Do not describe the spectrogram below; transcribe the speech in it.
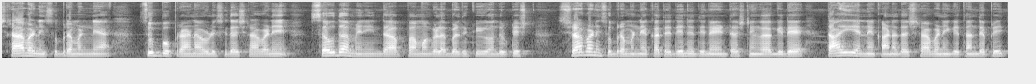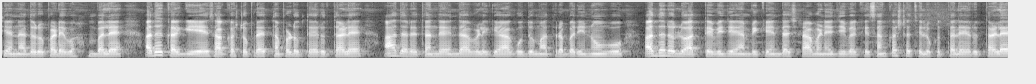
ಶ್ರಾವಣಿ ಸುಬ್ರಹ್ಮಣ್ಯ ಸುಬ್ಬು ಪ್ರಾಣ ಉಳಿಸಿದ ಶ್ರಾವಣಿ ಸೌದಾಮಿನಿಂದ ಅಪ್ಪ ಮಗಳ ಬದುಕಿಗೆ ಒಂದು ಟ್ವಿಸ್ಟ್. ಶ್ರಾವಣಿ ಸುಬ್ರಹ್ಮಣ್ಯ ಕತೆ ದಿನೇ ದಿನ ಇಂಟ್ರೆಸ್ಟಿಂಗ್ ಆಗಿದೆ. ತಾಯಿಯನ್ನೇ ಕಾಣದ ಶ್ರಾವಣಿಗೆ ತಂದೆ ಪ್ರೀತಿಯನ್ನಾದರೂ ಪಡೆಯುವ ಹಂಬಲೆ. ಅದಕ್ಕಾಗಿಯೇ ಸಾಕಷ್ಟು ಪ್ರಯತ್ನ ಪಡುತ್ತಾ ಇರುತ್ತಾಳೆ. ಆದರೆ ತಂದೆಯಿಂದ ಅವಳಿಗೆ ಆಗುವುದು ಮಾತ್ರ ಬರೀ ನೋವು. ಅದರಲ್ಲೂ ಅತ್ತೆ ವಿಜಯಾಂಬಿಕೆಯಿಂದ ಶ್ರಾವಣಿ ಜೀವಕ್ಕೆ ಸಂಕಷ್ಟ ಸಿಲುಕುತ್ತಲೇ ಇರುತ್ತಾಳೆ.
